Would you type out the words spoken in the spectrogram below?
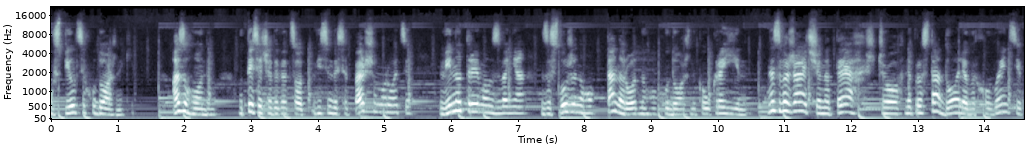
у спілці художників. А згодом, у 1981 році, він отримав звання заслуженого та народного художника України. Незважаючи на те, що непроста доля верховинців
